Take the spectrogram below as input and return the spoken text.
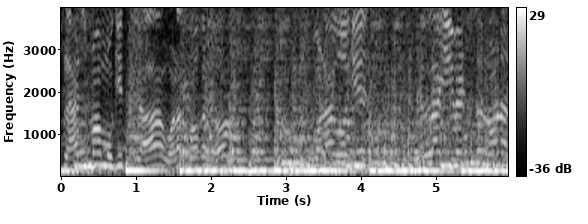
ಫ್ಲ್ಯಾಶ್ ಮಾಪ್ ಮುಗೀತೀಗ ಒಳಗೆ ಹೋಗೋದು? ಒಳಗೆ ಹೋಗಿ ಎಲ್ಲ ಈವೆಂಟ್ಸು ನೋಡೋದು.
